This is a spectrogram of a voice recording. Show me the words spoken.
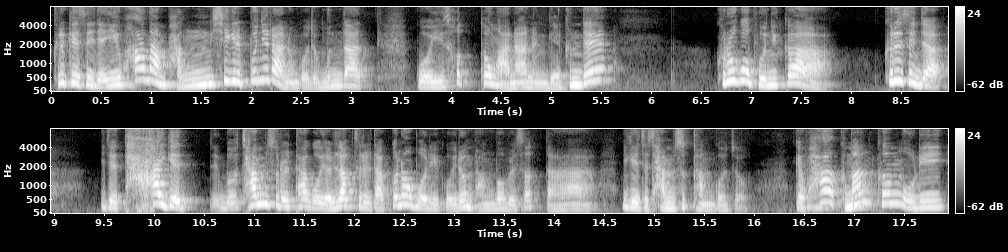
그렇게 해서 이제 이 화난 방식일 뿐이라는 거죠. 문 닫고 이 소통 안 하는 게. 근데 그러고 보니까 그래서 이제 이제 다 이게 뭐 잠수를 타고 연락처를 다 끊어버리고 이런 방법을 썼다. 이게 이제 잠수 탄 거죠. 그러니까 화, 그만큼 우리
